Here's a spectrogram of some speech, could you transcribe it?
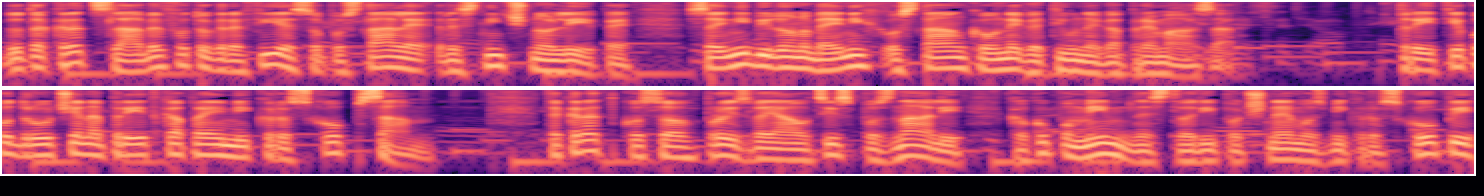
Do takrat slabe fotografije so postale resnično lepe, saj ni bilo nobenih ostankov negativnega premaza. Tretje področje napredka pa je mikroskop sam. Takrat, ko so proizvajalci spoznali, kako pomembne stvari počnemo z mikroskopi,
